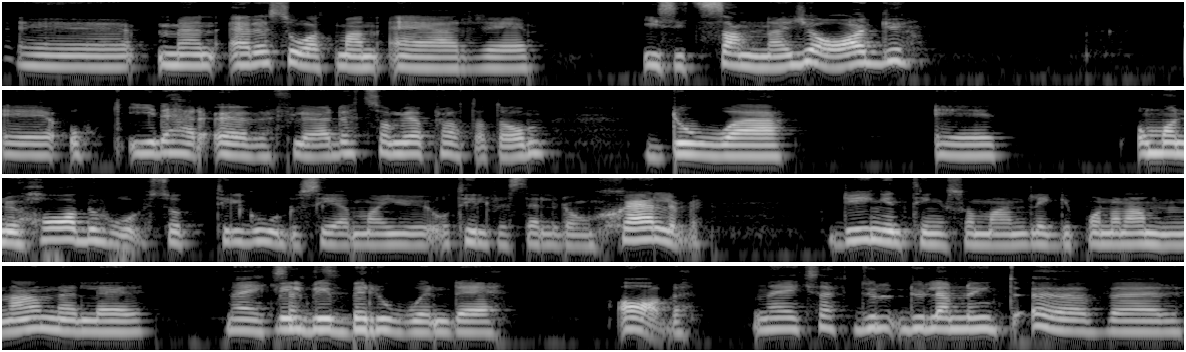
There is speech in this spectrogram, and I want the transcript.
Eh, men är det så att man är eh, i sitt sanna jag eh, och i det här överflödet som vi har pratat om, då eh, om man nu har behov så tillgodoser man ju och tillfredsställer dem själv. Det är ingenting som man lägger på någon annan eller Nej, vill bli beroende av. Nej, exakt. Du, du lämnar ju inte över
